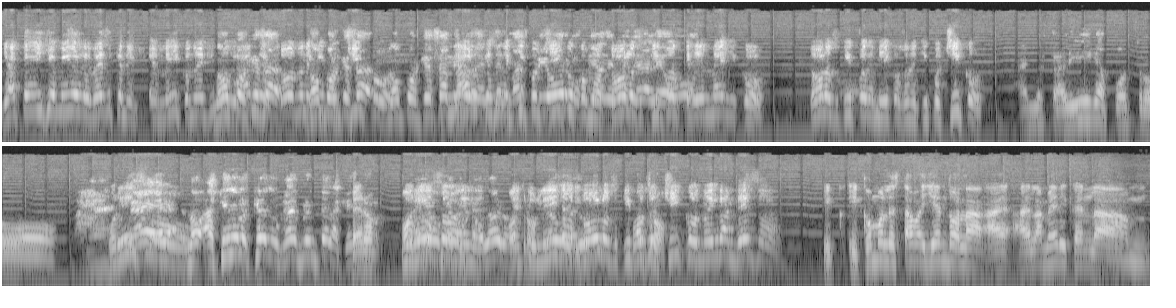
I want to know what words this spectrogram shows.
ya te dije miles de veces que en, en México no hay equipos No porque, esa, todos son no, equipos porque esa, chicos. no porque esa amigo claro del- que es un equipo chico, como todos los a equipos que hay en México. Todos los equipos de México son equipos chicos. En nuestra liga, Potro. Ay, Por eso. eh, no, aquí no lo quiero dibujar enfrente de la gente. Pero, Por eso, en, tu liga todos los equipos son chicos, no hay grandeza. ¿y, y cómo le estaba yendo a la, a, a América en la mm,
